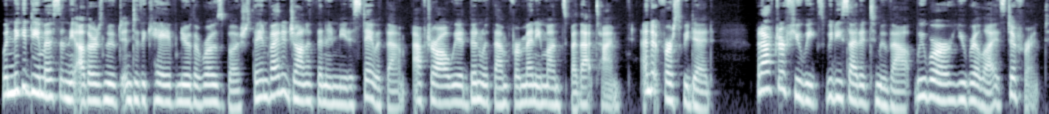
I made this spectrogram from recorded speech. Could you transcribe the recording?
When Nicodemus and the others moved into the cave near the rose bush, they invited Jonathan and me to stay with them. After all, we had been with them for many months by that time, and at first we did. But after a few weeks, we decided to move out. We were, you realize, different.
